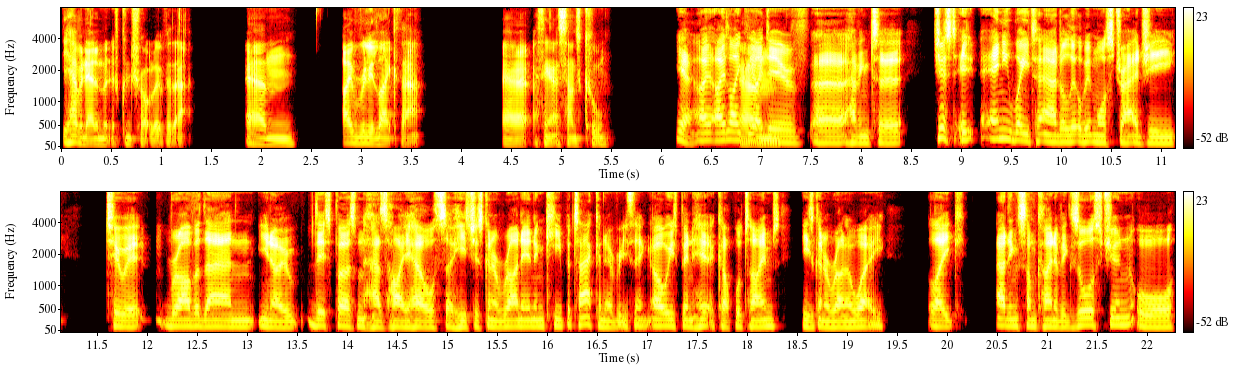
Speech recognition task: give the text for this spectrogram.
You have an element of control over that. Um, I really like that. Uh, I think that sounds cool. Yeah, I, I like the Um, idea of uh, having to just i any way to add a little bit more strategy to it rather than, you know, this person has high health, so he's just going to run in and keep attacking everything. Oh, he's been hit a couple of times, he's going to run away. Like adding some kind of exhaustion or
